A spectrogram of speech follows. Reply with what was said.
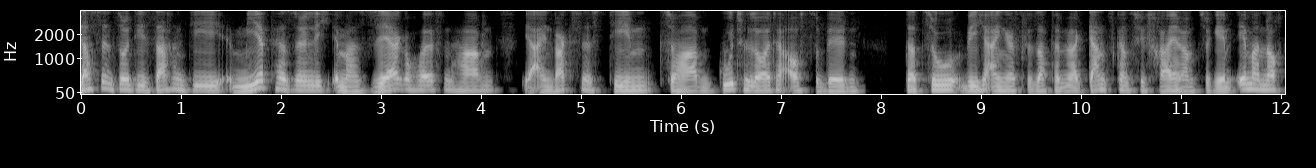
Das sind so die Sachen, die mir persönlich immer sehr geholfen haben, ja, ein wachsendes Team zu haben, gute Leute auszubilden dazu, wie ich eingangs gesagt habe, immer ganz, ganz viel Freiraum zu geben. Immer noch,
